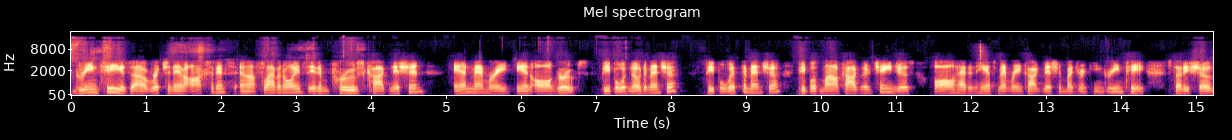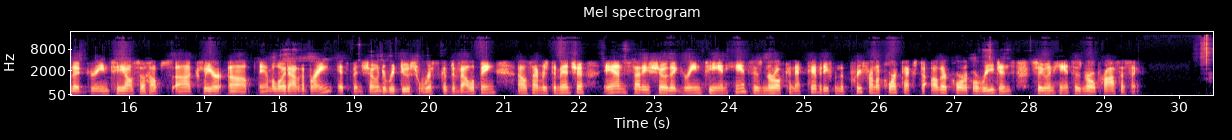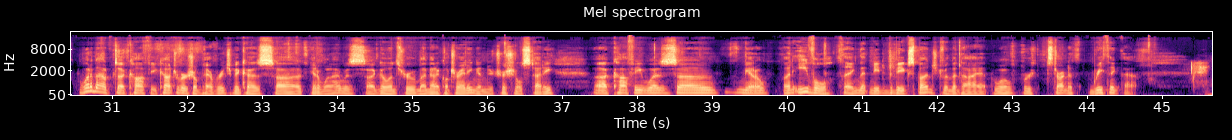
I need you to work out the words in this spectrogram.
Green tea is uh, rich in antioxidants, uh, flavonoids. It improves cognition and memory in all groups. People with no dementia, people with dementia, people with mild cognitive changes, all had enhanced memory and cognition by drinking green tea. Studies show that green tea also helps uh, clear uh, amyloid out of the brain. It's been shown to reduce risk of developing Alzheimer's dementia, and studies show that green tea enhances neural connectivity from the prefrontal cortex to other cortical regions, so it enhances neural processing. What about uh, coffee? Controversial beverage because uh, you know when I was uh, going through my medical training and nutritional study, uh, coffee was uh, you know an evil thing that needed to be expunged from the diet. Well, we're starting to th- rethink that.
